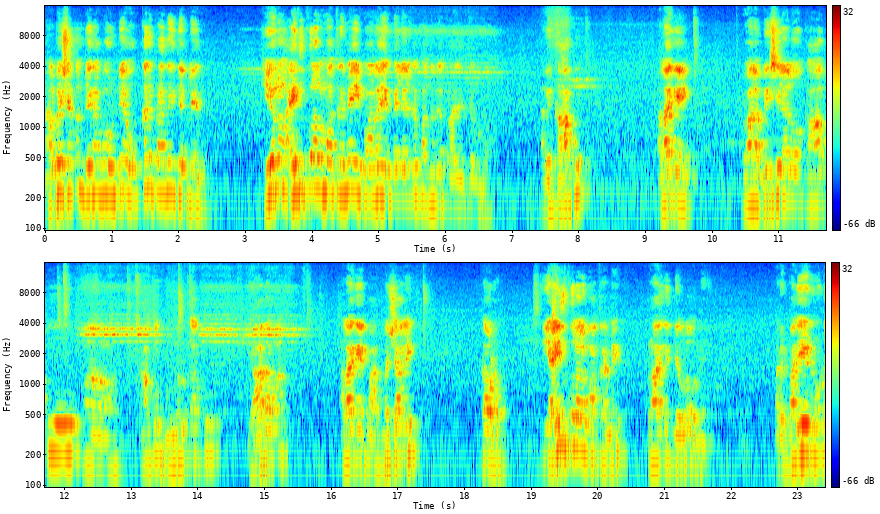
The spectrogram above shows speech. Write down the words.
నలభై శాతం జనాభా ఉంటే ఒక్కరి ప్రాతినిధ్యం లేదు. కేవలం ఐదు కులాలు మాత్రమే ఇవాళ ఎమ్మెల్యేలుగా మంత్రులుగా ప్రాతినిధ్యం ఉన్నారు. అవి కాపు అలాగే ఇవాళ బీసీలలో కాపు కాపు మున్నూరు కాపు యాదవ అలాగే పద్మశాలి గౌడ ఈ ఐదు కులాలు మాత్రమే ప్రాతినిధ్యంలో ఉన్నాయి. మరి పదిహేడు నూట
